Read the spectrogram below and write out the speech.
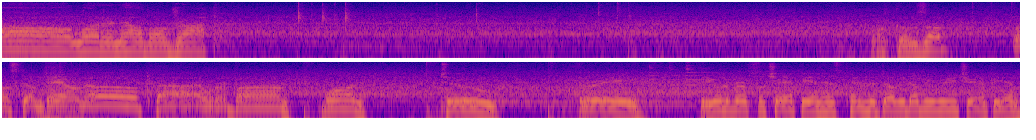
Oh, what an elbow drop. Goes up? Let's come down. Oh, power bomb. One, two, three. The Universal Champion has pinned the WWE Champion.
